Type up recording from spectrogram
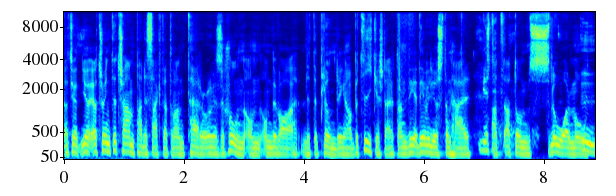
alltså jag, jag, jag, tror inte Trump hade sagt att det var en terrororganisation om, om det var lite plundring av butiker. Där, utan det, det är väl just den här just att, att de slår mot mm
